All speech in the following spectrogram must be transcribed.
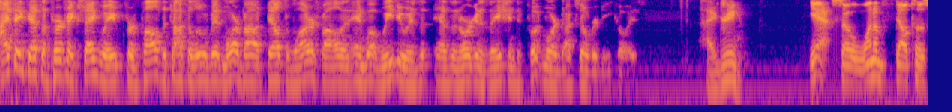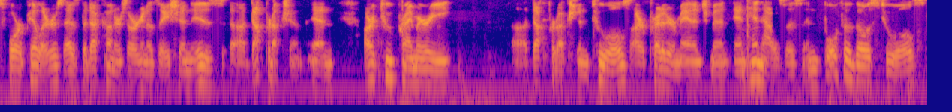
I think that's a perfect segue for Paul to talk a little bit more about Delta Waterfowl and, and what we do as, as an organization to put more ducks over decoys. I agree. Yeah, so one of Delta's four pillars as the Duck Hunters organization is uh, duck production. And our two primary uh, duck production tools are predator management and hen houses. And both of those tools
